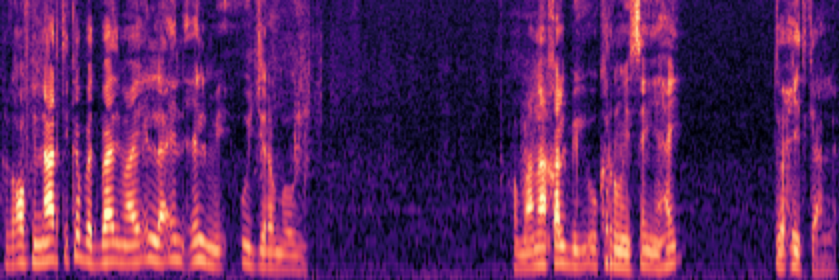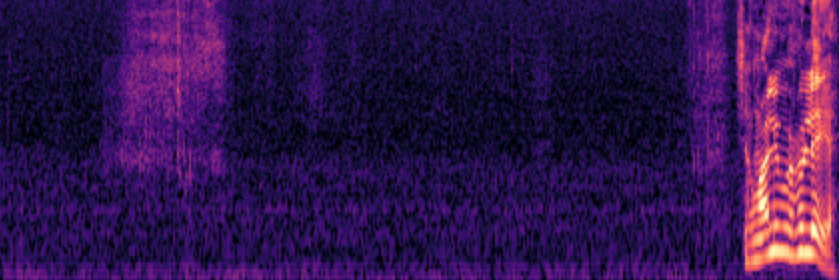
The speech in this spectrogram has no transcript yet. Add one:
marka qofkii naartii ka badbaadi maayo ilaa in cilmi uu jira moogi oo macnaha qalbigii uu ka rumaysan yahay tawxiidka alle. Sheekh maclim wuxuu leeyahay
